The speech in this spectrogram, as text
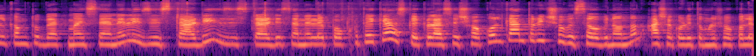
Welcome to back my channel easy study easy study চ্যানেলের পক্ষ থেকে আজকে ক্লাসে সকলকে আন্তরিক শুভেচ্ছা অভিনন্দন। আশা করি তোমরা সকলে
